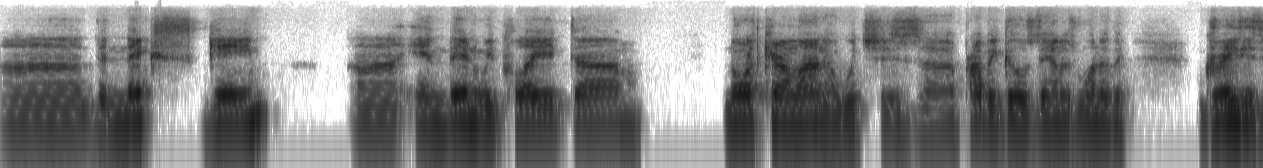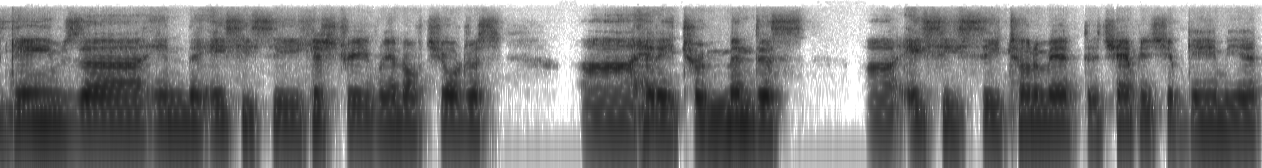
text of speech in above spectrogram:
uh, the next game. Uh, and then we played um, North Carolina, which is uh, probably goes down as one of the greatest games uh, in the ACC history. Randolph Childress uh, had a tremendous ACC tournament, the championship game. He had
